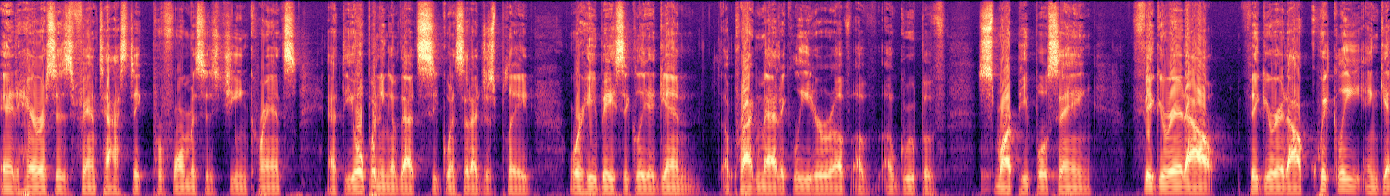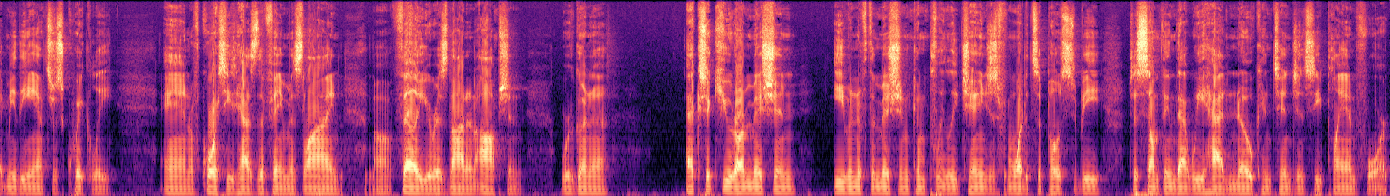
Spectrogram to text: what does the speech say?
Ed Harris's fantastic performance as Gene Kranz at the opening of that sequence that I just played, where he basically, again, a pragmatic leader of, of a group of smart people saying, figure it out, figure it out quickly and get me the answers quickly. And of course, he has the famous line uh, failure is not an option. We're going to execute our mission, even if the mission completely changes from what it's supposed to be to something that we had no contingency plan for.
